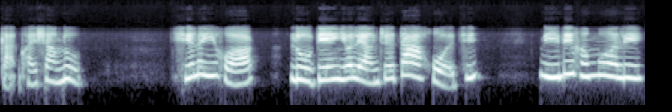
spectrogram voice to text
赶快上路。骑了一会儿，路边有两只大火鸡，米莉和茉莉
